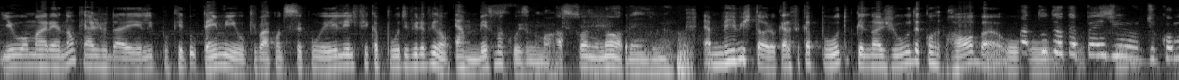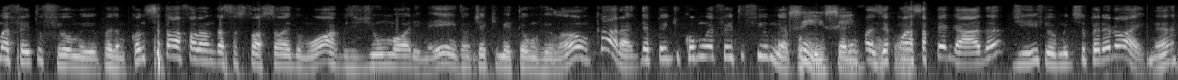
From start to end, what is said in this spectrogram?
E o Homem-Aranha não quer ajudar ele, porque teme o que vai acontecer com ele, ele fica puto e vira vilão. É a mesma coisa no Morbius. A Sony não aprende, né? É a mesma história, o cara fica puto porque ele não ajuda, rouba o. Mas tudo o, depende o... de como é feito o filme. Por exemplo, quando você tava falando dessa situação aí do Morbius, de uma hora e meia, então tinha que meter um vilão, cara, depende de como é feito o filme. É porque sim, eles sim, querem fazer concordo. com essa pegada de filme de super-herói, né?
